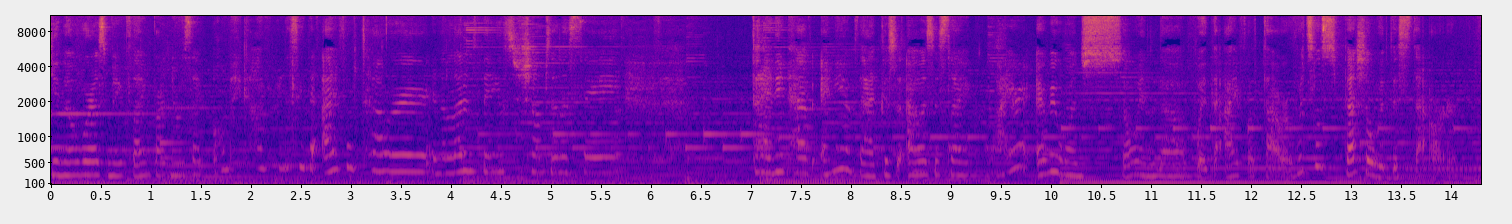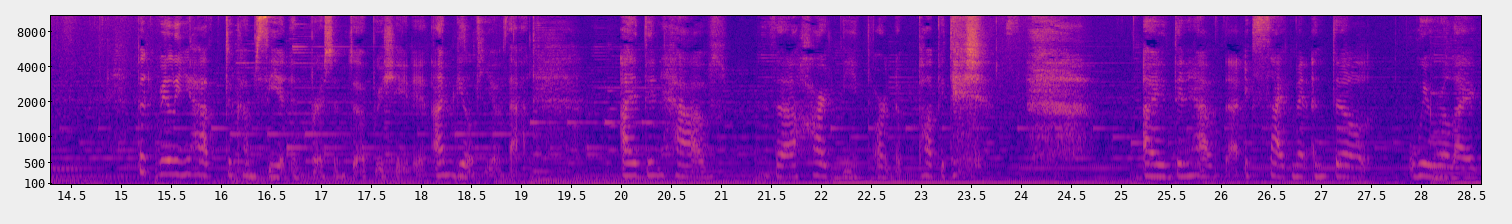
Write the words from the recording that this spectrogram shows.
you know, whereas my flying partner was like, oh my god, we're gonna see the Eiffel Tower and a lot of things, Champs Elysees. But I didn't have any of that because I was just like, why are everyone so in love with the Eiffel Tower? What's so special with this tower? But really, you have to come see it in person to appreciate it. I'm guilty of that. I didn't have the heartbeat or the palpitations. I didn't have that excitement until we were like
